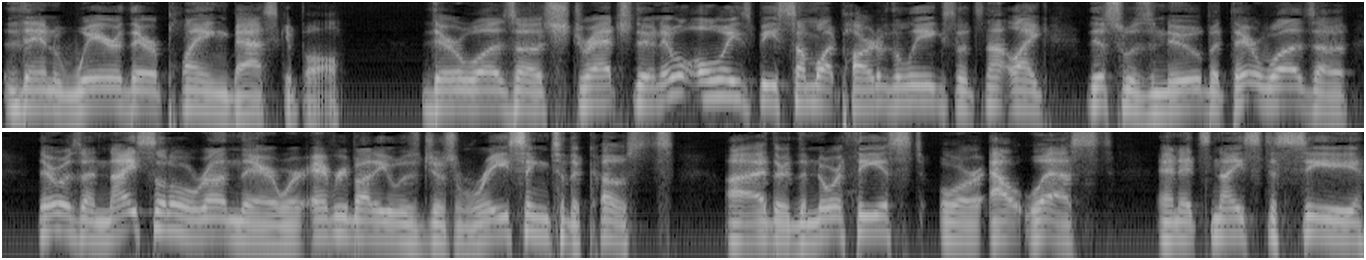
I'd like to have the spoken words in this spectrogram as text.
than where they're playing basketball. There was a stretch, and it will always be somewhat part of the league, so it's not like this was new, but there was a there was a nice little run there where everybody was just racing to the coasts, uh, either the Northeast or out west, and it's nice to see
